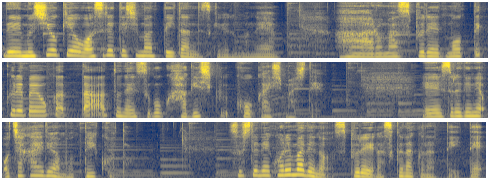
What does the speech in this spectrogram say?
で虫除けを忘れてしまっていたんですけれどもね。ああアロマスプレー持ってくればよかった。とねすごく激しく後悔しまして、えー、それでねお茶会では持っていこうと。そしてねこれまでのスプレーが少なくなっていて、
